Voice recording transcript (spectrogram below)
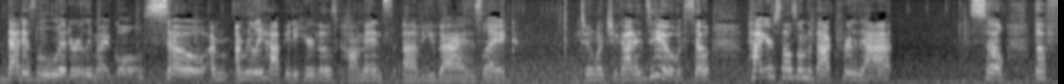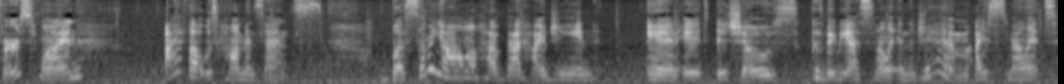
that is literally my goal. So I'm, I'm really happy to hear those comments of you guys like doing what you gotta do. So pat yourselves on the back for that. So the first one thought was common sense. But some of y'all have bad hygiene and it, it shows because baby I smell it in the gym. I smell it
